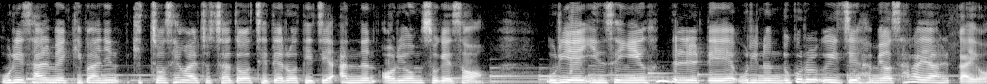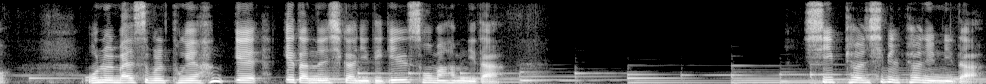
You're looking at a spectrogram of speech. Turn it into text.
우리 삶의 기반인 기초 생활조차도 제대로 되지 않는 어려움 속에서 우리의 인생이 흔들릴 때에 우리는 누구를 의지하며 살아야 할까요? 오늘 말씀을 통해 함께 깨닫는 시간이 되길 소망합니다. 시편 11편입니다.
